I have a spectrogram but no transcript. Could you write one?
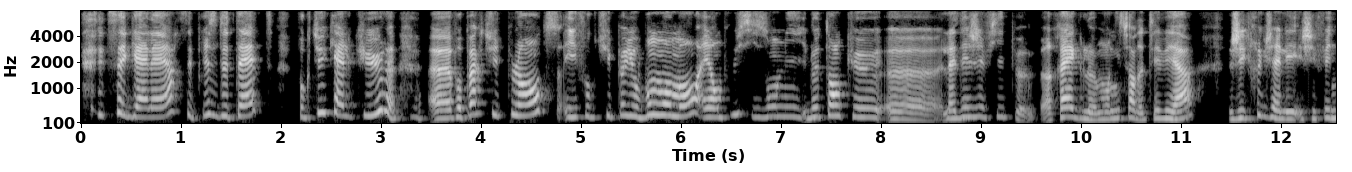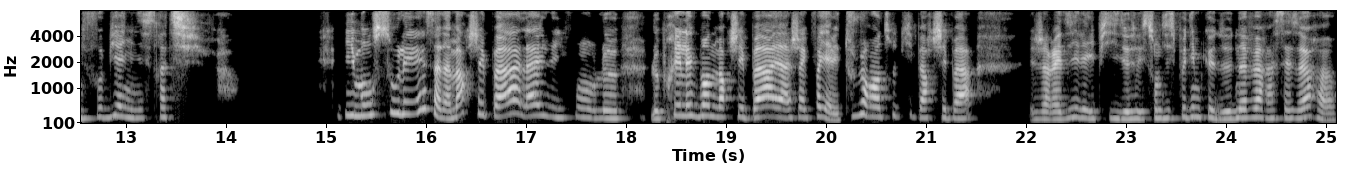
c'est galère, c'est prise de tête. Faut que tu calcules. Faut pas que tu te plantes. Il faut que tu payes au bon moment. Et en plus, ils ont mis le temps que la DGFIP règle mon histoire de TVA. J'ai cru que j'allais, j'ai fait une phobie administrative ils m'ont saoulé, ça n'a marché pas. Là, ils font le, le prélèvement ne marchait pas. Et à chaque fois, il y avait toujours un truc qui marchait pas. J'aurais dit, et puis ils sont disponibles que de 9h à 16h.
